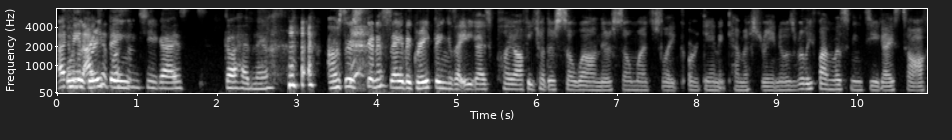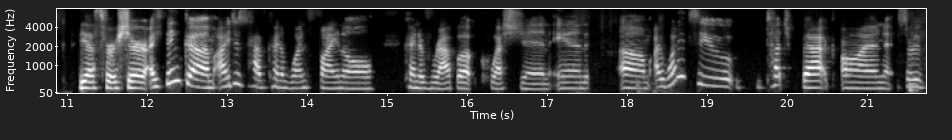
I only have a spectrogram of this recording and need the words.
I well, mean, I could thing, listen to you guys. Go ahead, Nhu. I was just gonna say the great thing is that you guys play off each other so well, and there's so much like organic chemistry, and it was really fun listening to you guys talk. Yes, for sure. I think um, I just have kind of one final kind of wrap up question. And um, I wanted to touch back on sort of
